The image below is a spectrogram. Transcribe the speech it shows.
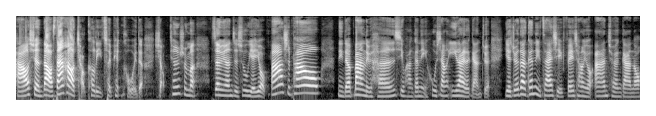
好，选到三号巧克力脆片口味的小天使们，正缘指数也有八十趴哦。你的伴侣很喜欢跟你互相依赖的感觉，也觉得跟你在一起非常有安全感哦，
